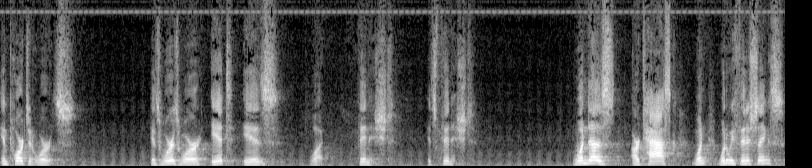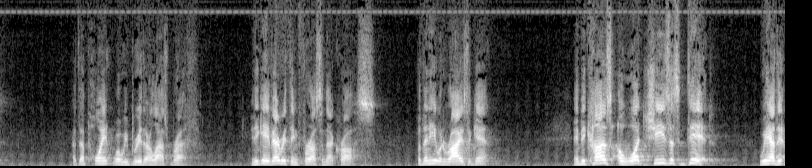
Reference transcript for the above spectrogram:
important words. His words were, It is what? Finished. It's finished. When does our task, when, when do we finish things? At that point where we breathe our last breath. And he gave everything for us in that cross. But then he would rise again. And because of what Jesus did, we have the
